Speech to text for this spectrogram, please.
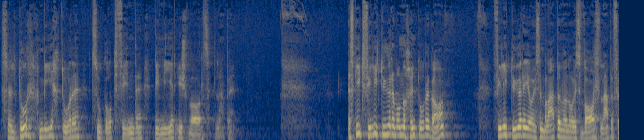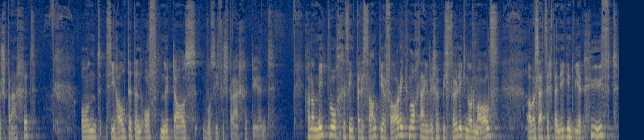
soll durch mich durch zu Gott finden. Bei mir ist wahres Leben. Es gibt viele Türen, wo wir durchgehen können. Viele Türen in unserem Leben, die uns wahres Leben versprechen. Und sie halten dann oft nicht das, was sie versprechen tun. Ich habe am Mittwoch eine interessante Erfahrung gemacht, eigentlich etwas völlig Normales, aber es hat sich dann irgendwie gehäuft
